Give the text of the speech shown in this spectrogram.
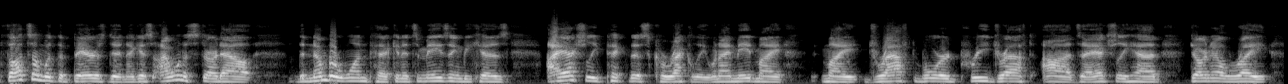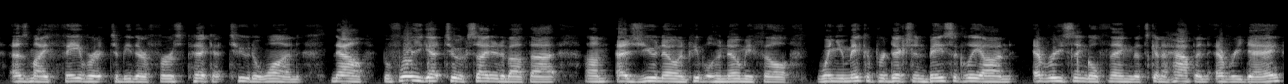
Thoughts on what the Bears did? And I guess I want to start out the number one pick, and it's amazing because I actually picked this correctly when I made my my draft board pre-draft odds. I actually had Darnell Wright as my favorite to be their first pick at two to one. Now, before you get too excited about that, um, as you know, and people who know me, Phill, when you make a prediction basically on every single thing that's going to happen every day,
